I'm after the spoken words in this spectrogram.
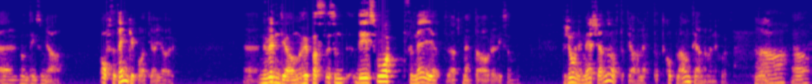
är någonting som jag ofta tänker på att jag gör. Eh, Nu vet inte jag om hur pass, liksom, det är svårt för mig att, att mäta av det liksom. Personligen, men jag känner ofta att jag har lätt att koppla an till andra människor. Ja. Ja.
